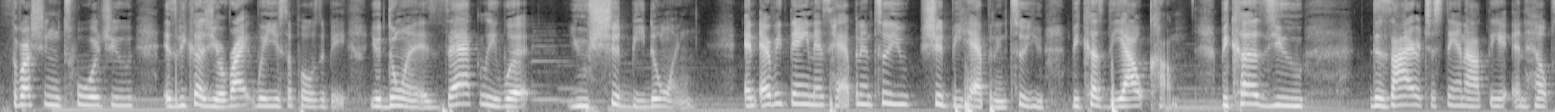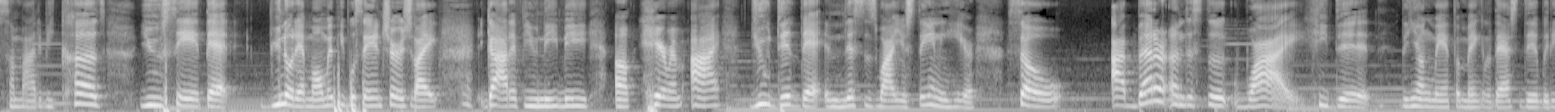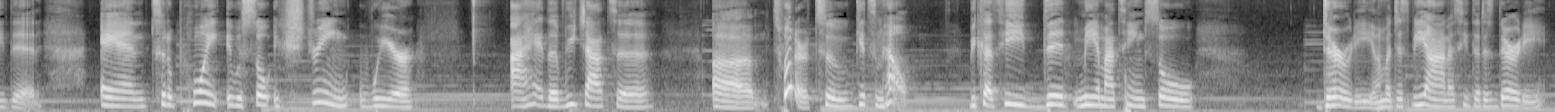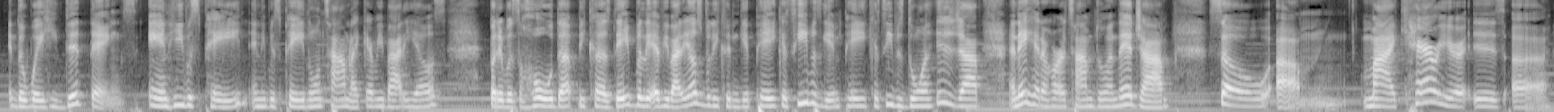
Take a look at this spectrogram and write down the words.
thrushing towards you is because you're right where you're supposed to be. You're doing exactly what you should be doing. And everything that's happening to you should be happening to you because the outcome, because you desire to stand out there and help somebody, because you said that you know that moment people say in church like god if you need me uh, here am i. You did that and this is why you're standing here. So i better understood why he did the young man from bangladesh did what he did. And to the point it was so extreme where I had to reach out to uh, Twitter to get some help because he did me and my team so dirty. And I'm gonna just be honest, he did us dirty the way he did things. And he was paid, and he was paid on time like everybody else. But it was a hold up because they really everybody else really couldn't get paid because he was getting paid because he was doing his job, and they had a hard time doing their job. So um, my carrier is uh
